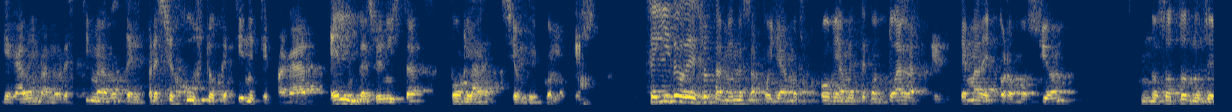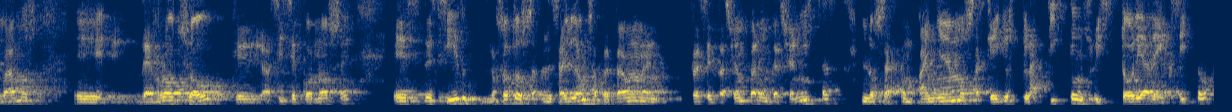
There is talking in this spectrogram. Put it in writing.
llegar a un valor estimado del precio justo que tiene que pagar el inversionista por la acción que coloquemos. Seguido de eso, también nos apoyamos, obviamente, con todo el tema de promoción. Nosotros los llevamos eh, de roadshow, que así se conoce, es decir, nosotros les ayudamos a preparar una presentación para inversionistas, los acompañamos a que ellos platiquen su historia de éxito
